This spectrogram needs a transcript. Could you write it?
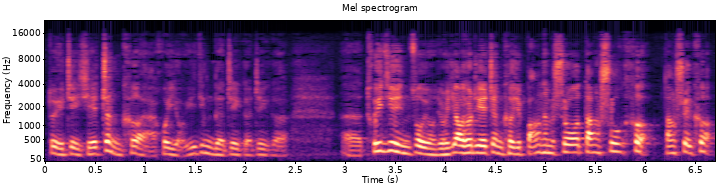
对这些政客啊，会有一定的这个这个呃推进作用，就是要求这些政客去帮他们说当说客、当说客。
